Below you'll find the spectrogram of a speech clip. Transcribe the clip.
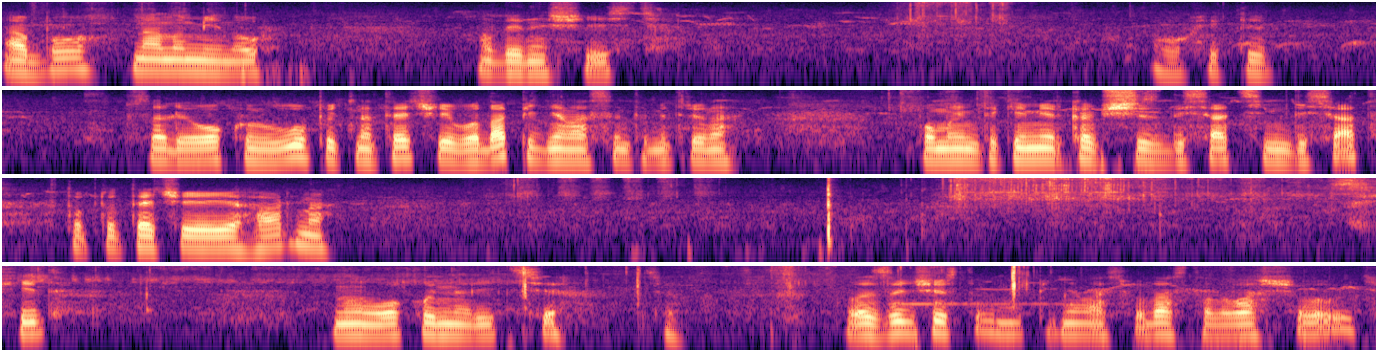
Або наномінув 1.6. Ох, який взагалі окунь лупить на течії, вода підняла сантиметрів по моїм таким міркам 60-70. Тобто течія є гарна. Схід. Ну, окунь на річці. Але з іншої сторони піднялась вода, стало важче ловити.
